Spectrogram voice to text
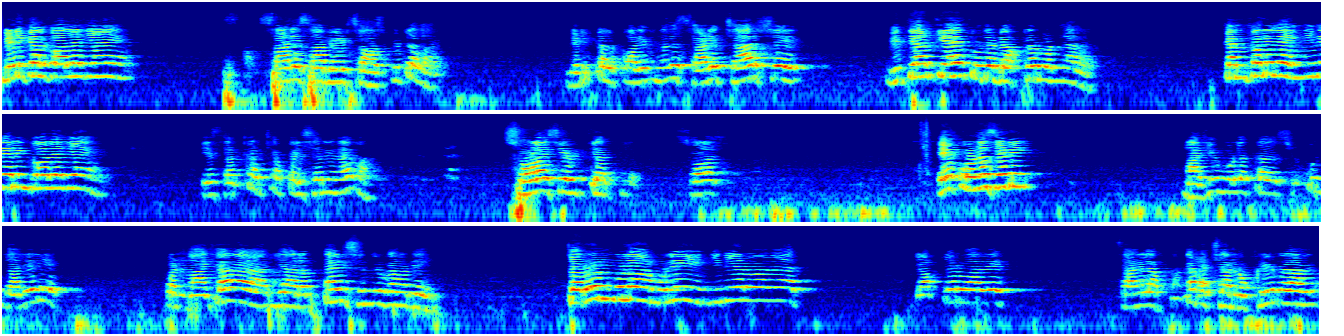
मेडिकल कॉलेज आहे साडेसहा बेडचं हॉस्पिटल आहे मेडिकल कॉलेजमध्ये साडेचारशे विद्यार्थी आहेत उद्या डॉक्टर बनणार आहेत कणकवलीला इंजिनिअरिंग कॉलेज आहे हे सरकारच्या पैशाने नाही बांधत सोळाशे विद्यार्थी आहेत सोळाशे हे कोणासाठी माझी मुलं तर शिकून झालेली आहेत। पण माझ्या या रत्नागिरी सिंधुदुर्गामध्ये तरुण मुलं मुली इंजिनियर व्हाव्यात डॉक्टर व्हावेत चांगल्या पगाराच्या नोकरी मिळावे.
